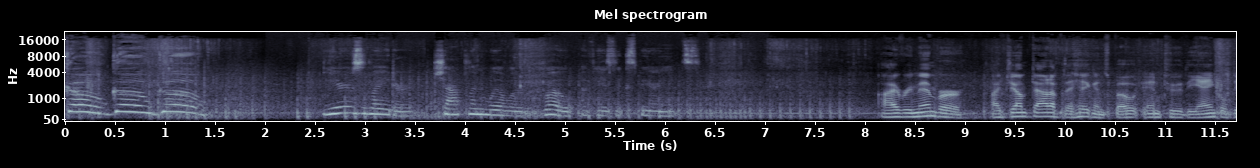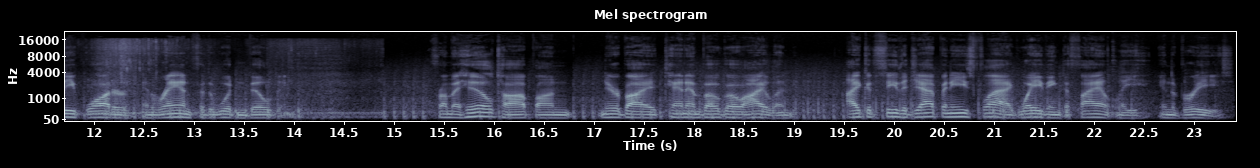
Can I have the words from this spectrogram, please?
Go, go, go! Years later, Chaplain Willard wrote of his experience. I remember I jumped out of the Higgins boat into the ankle deep water and ran for the wooden building. From a hilltop on nearby Tanambogo Island, I could see the Japanese flag waving defiantly in the breeze.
